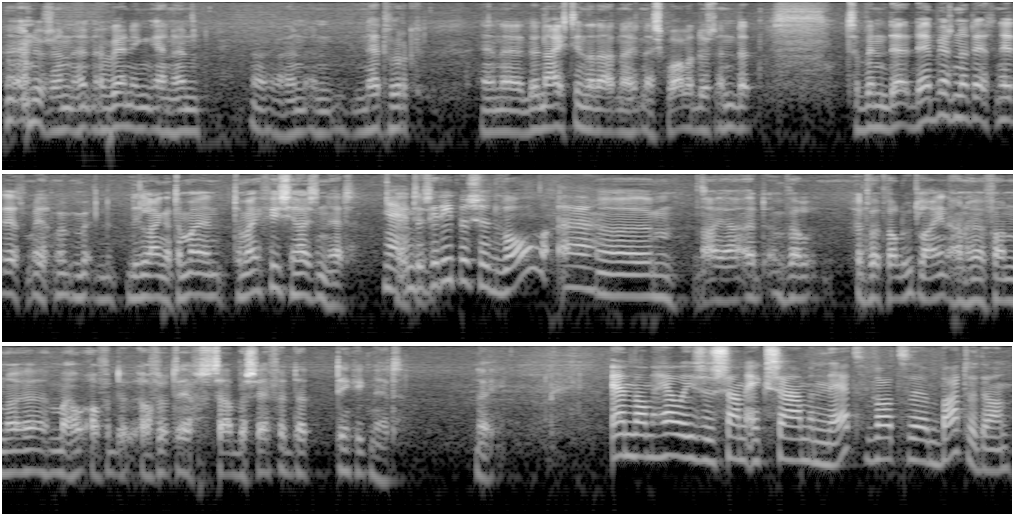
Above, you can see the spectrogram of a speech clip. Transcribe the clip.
dus een, een, een wenning en een een, een netwerk. En uh, daarna is het inderdaad naar, naar squallen. Dus en dat, ze ben, daar, ze net echt, net echt die lange termijn, termijnvisie hebben ze net. Ja, en begrijpen ze het wel? Uh... Um, nou ja, het, wel, het wordt wel uitlijn aan hun van, uh, maar of of het echt zou beseffen, dat denk ik net. Nee. En dan hel ze zo'n examen net. Wat uh, bart er dan?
